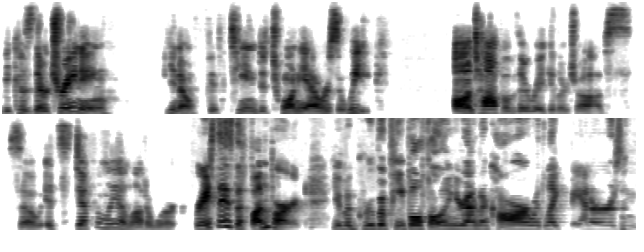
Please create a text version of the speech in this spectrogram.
because they're training, you know, 15 to 20 hours a week on top of their regular jobs. So it's definitely a lot of work. Race day is the fun part. You have a group of people following you around in a car with like banners and,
